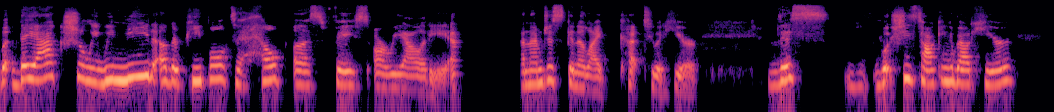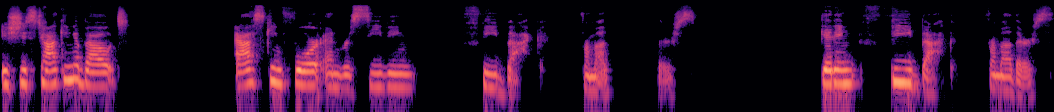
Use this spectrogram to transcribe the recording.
but they actually, we need other people to help us face our reality. And I'm just gonna like cut to it here. This, what she's talking about here is she's talking about asking for and receiving feedback from others others, getting feedback from others.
